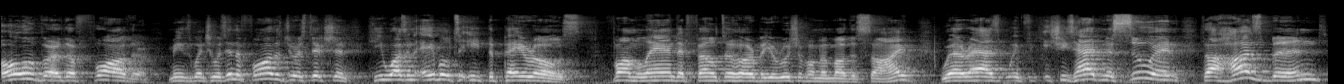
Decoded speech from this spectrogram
over the father. Means when she was in the father's jurisdiction, he wasn't able to eat the payros from land that fell to her by Yerusha from her mother's side. Whereas if she's had Nesuin, the husband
